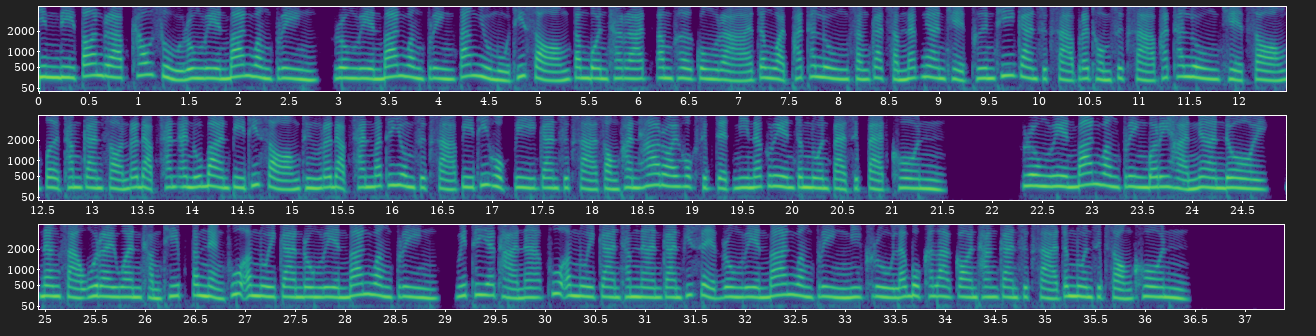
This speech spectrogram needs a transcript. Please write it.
ยินดีต้อนรับเข้าสู่โรงเรียนบ้านวังปริง โรงเรียนบ้านวังปริงตั้งอยู่หมู่ที่ 2 ตำบลชรัตอำเภอกงหรา จังหวัดพัทลุง สังกัดสำนักงานเขตพื้นที่การศึกษาประถมศึกษาพัทลุง เขต 2 เปิดทำการสอนระดับชั้นอนุบาลปีที่ 2 ถึงระดับชั้นมัธยมศึกษาปีที่ 6 ปีการศึกษา 2567 มีนักเรียนจำนวน 88 คน โรงเรียนบ้านวังปริงบริหารงานโดย นางสาวอุไรวันคำทิพย์ตำแหน่งผู้อำนวยการโรงเรียนบ้านวังปริง วิทยาฐานะผู้อำนวยการชำนาญการพิเศษโรงเรียนบ้านวังปริง มีครูและบุคลากรทางการศึกษาจำนวน 12 คน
